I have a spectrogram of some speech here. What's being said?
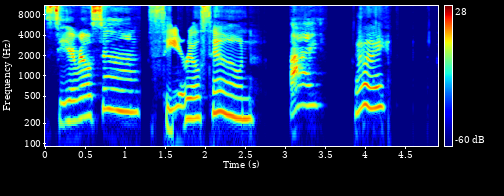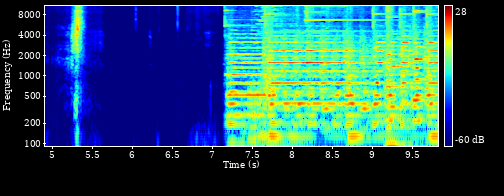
see you real soon. See you real soon. Bye. Bye. Thank you.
